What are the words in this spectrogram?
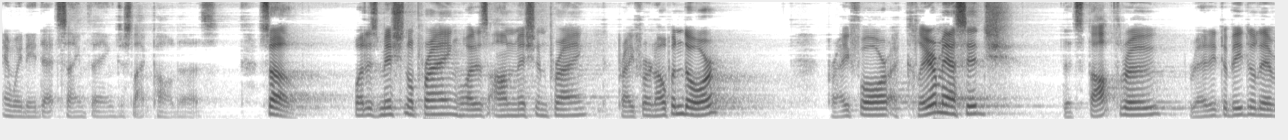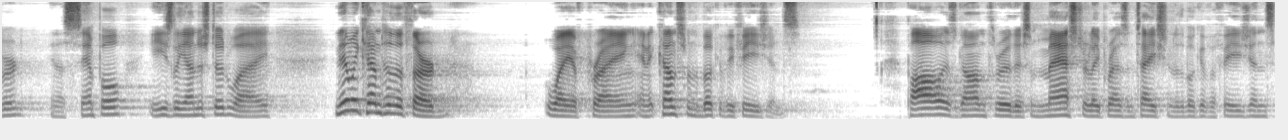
And we need that same thing, just like Paul does. So, what is missional praying? What is on mission praying? Pray for an open door. Pray for a clear message that's thought through, ready to be delivered in a simple, easily understood way. And then we come to the third way of praying, and it comes from the book of Ephesians. Paul has gone through this masterly presentation of the book of Ephesians.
